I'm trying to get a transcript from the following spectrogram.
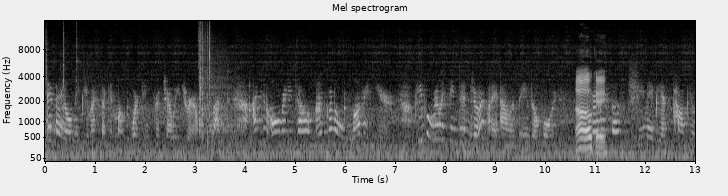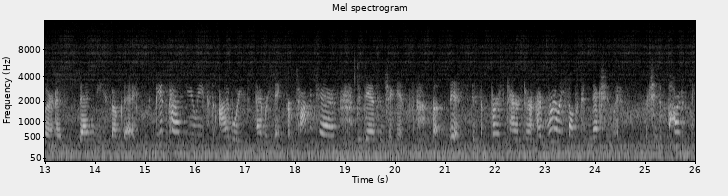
It may only be my second month working for Joey Drew, but I can already tell I'm gonna love it here. People really seem to enjoy my Alice Angel voice. Oh, okay. Says she may be as popular as Bendy someday. These past few weeks, I voiced everything from talking chairs to dancing chickens, but this is the first character I've really felt a connection with. She's a part of me.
